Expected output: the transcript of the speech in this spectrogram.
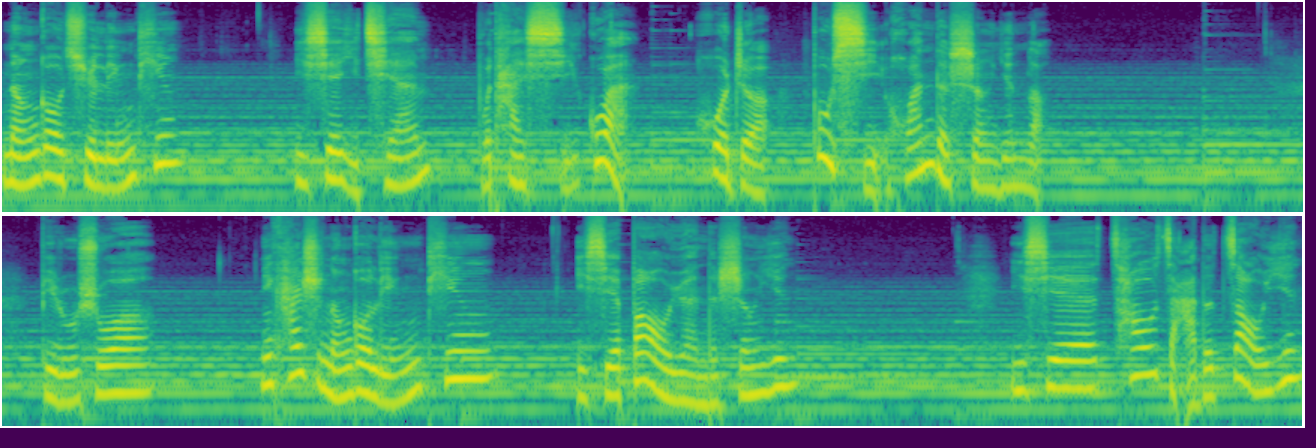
能够去聆听一些以前不太习惯或者不喜欢的声音了。比如说，你开始能够聆听一些抱怨的声音。一些嘈杂的噪音，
